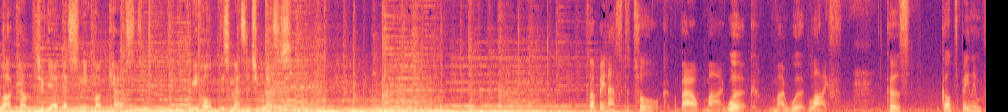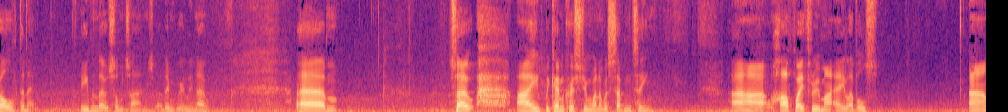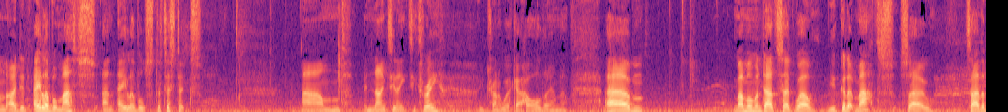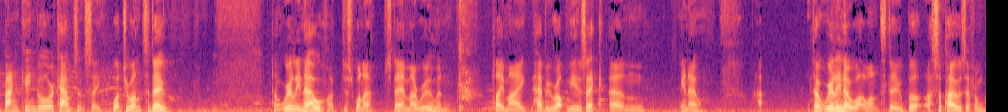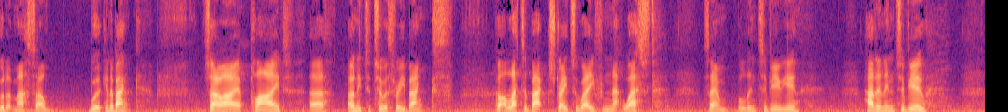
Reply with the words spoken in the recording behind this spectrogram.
Welcome to the Destiny podcast. We hope this message blesses you. So I've been asked to talk about my work, my work life, because God's been involved in it, even though sometimes I didn't really know. Um, so I became a Christian when I was 17, uh, halfway through my A levels, and I did A level maths and A level statistics. And in 1983, you're trying to work out how old I am now. Um, my mum and dad said, Well, you're good at maths, so it's either banking or accountancy. What do you want to do? Don't really know. I just want to stay in my room and play my heavy rock music and, you know, don't really know what I want to do, but I suppose if I'm good at maths, I'll work in a bank. So I applied uh, only to two or three banks Got a letter back straight away from NatWest saying, We'll interview you. Had an interview.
